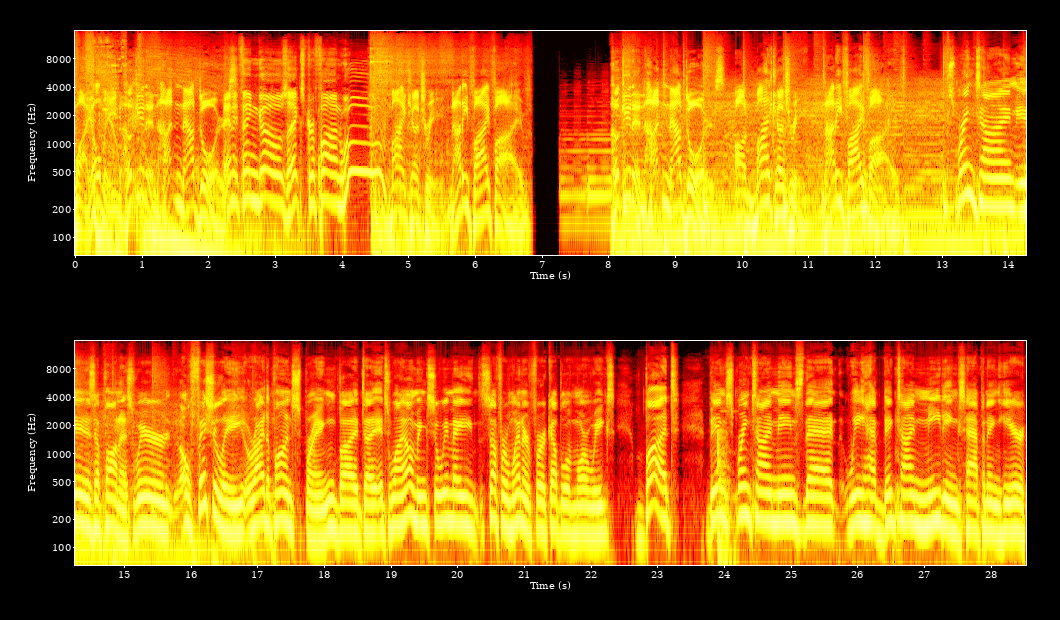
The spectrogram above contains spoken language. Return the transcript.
Wyoming Hooking and Hunting Outdoors. Anything goes, extra fun. Woo! My Country 95.5. Hooking and Hunting Outdoors on My Country 95.5. Springtime is upon us. We're officially right upon spring, but uh, it's Wyoming, so we may suffer winter for a couple of more weeks. But being springtime means that we have big time meetings happening here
